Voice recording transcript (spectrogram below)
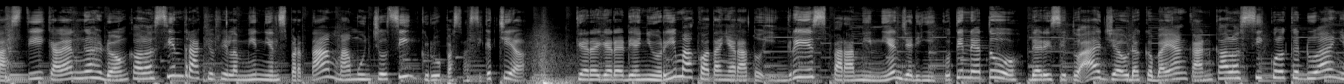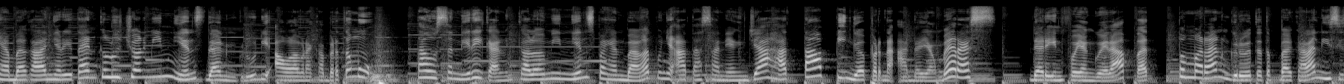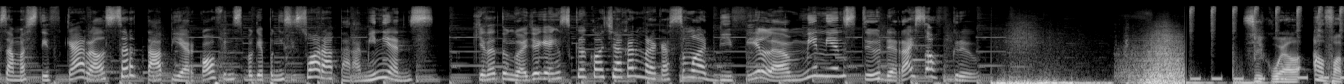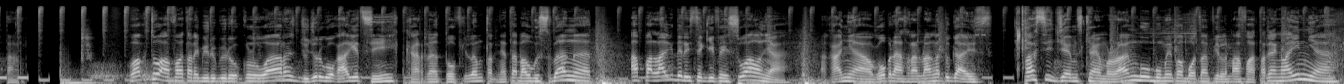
Pasti kalian ngeh dong kalau scene terakhir film Minions pertama muncul si Gru pas masih kecil. Gara-gara dia nyuri mahkotanya Ratu Inggris, para minion jadi ngikutin deh tuh. Dari situ aja udah kebayangkan kalau sequel keduanya bakalan nyeritain kelucuan Minions dan Gru di awal mereka bertemu. Tahu sendiri kan kalau Minions pengen banget punya atasan yang jahat tapi nggak pernah ada yang beres. Dari info yang gue dapet, pemeran Gru tetap bakalan diisi sama Steve Carell serta Pierre Coffin sebagai pengisi suara para Minions. Kita tunggu aja gengs kekocakan mereka semua di film Minions 2 The Rise of Gru. Sequel Avatar Waktu Avatar biru-biru keluar, jujur gue kaget sih karena tuh film ternyata bagus banget. Apalagi dari segi visualnya. Makanya gue penasaran banget tuh guys. Pasti James Cameron ngumumin pembuatan film Avatar yang lainnya.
